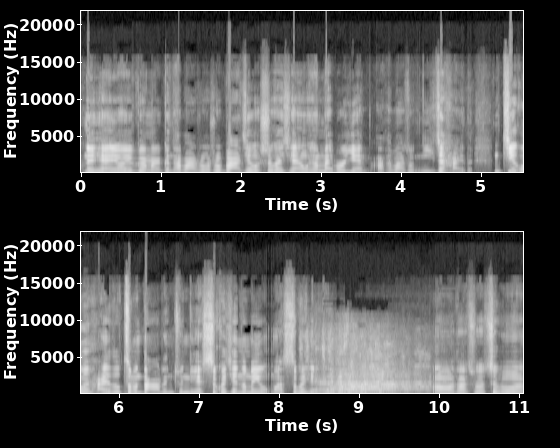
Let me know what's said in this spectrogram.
那天有一哥们跟他爸说：“说爸借我十块钱，我想买包烟啊。”他爸说：“你这孩子，你结婚孩子都这么大了，你说你连十块钱都没有吗？十块钱。”哦，他说这不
